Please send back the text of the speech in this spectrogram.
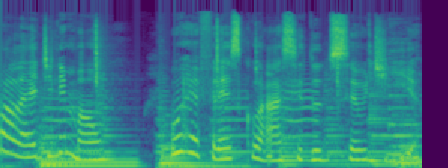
picolé de limão, o refresco ácido do seu dia.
